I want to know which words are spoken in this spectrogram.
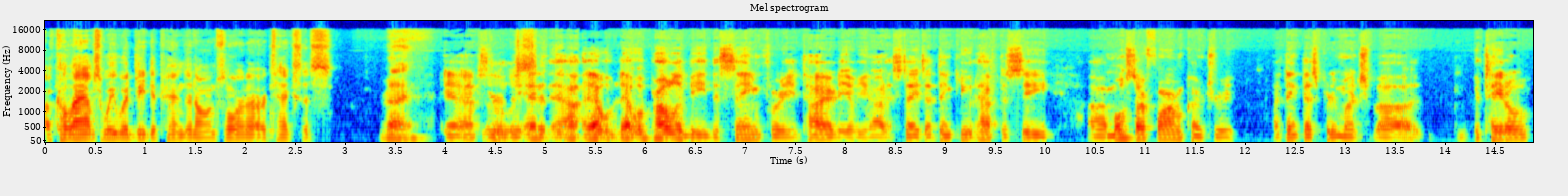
a collapse, we would be dependent on Florida or Texas. Right. Yeah, absolutely. And that, that would that would probably be the same for the entirety of the United States. I think you'd have to see uh, most our farm country. I think that's pretty much uh, potato.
